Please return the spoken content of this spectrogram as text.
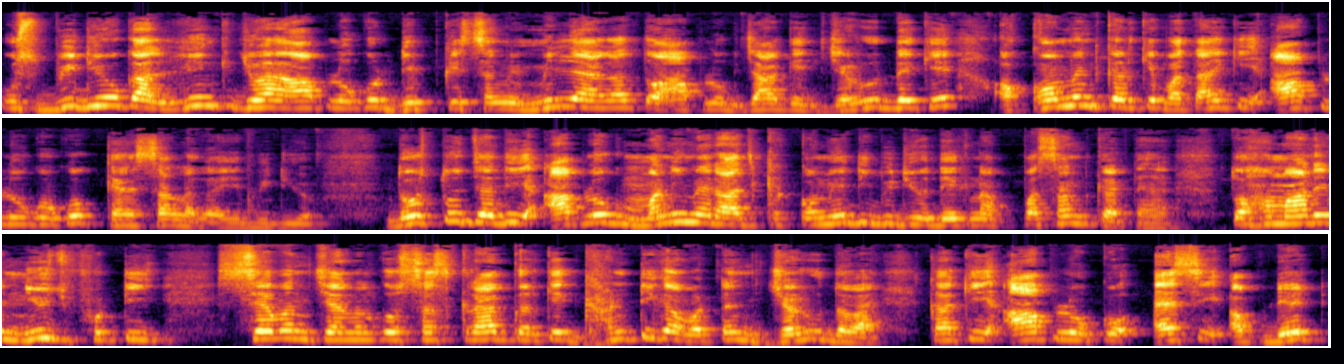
उस वीडियो का लिंक जो है, आप लोग को डिस्क्रिप्शन में मिल जाएगा तो आप लोग जाके ज़रूर देखें और कॉमेंट करके बताएँ कि आप लोगों को कैसा लगा ये वीडियो। दोस्तों, यदि आप लोग मनी महराज का कॉमेडी वीडियो देखना पसंद करते हैं तो हमारे न्यूज़ फोर्टी सेवन चैनल को सब्सक्राइब करके घंटी का बटन ज़रूर दबाएँ, ताकि आप लोग को ऐसी अपडेट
